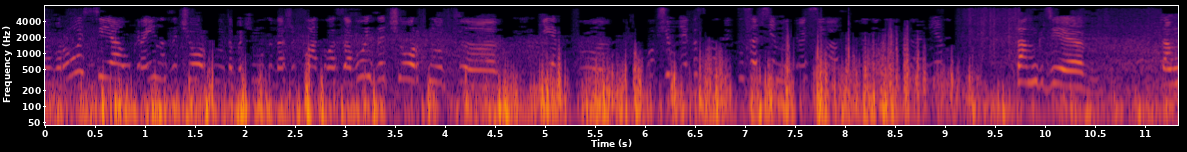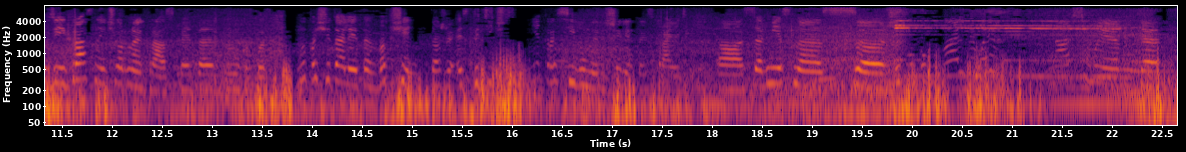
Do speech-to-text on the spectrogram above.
Новороссия, Украина зачеркнута, почему-то даже флаг лозовой зачеркнут, э, герб. э, В общем, это смотрится совсем некрасиво, особенно на стороне, там, где там, где и красная, и черная краска. Это, ну, как бы, мы посчитали это вообще даже эстетически некрасивым и решили это исправить. А, совместно с нашими, э, в общем-то, Службами.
